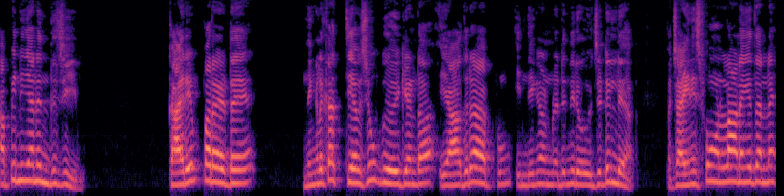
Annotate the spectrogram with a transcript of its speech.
അപ്പം ഇനി ഞാൻ എന്ത് ചെയ്യും? കാര്യം പറയട്ടെ. നിങ്ങൾക്ക് അത്യാവശ്യം ഉപയോഗിക്കേണ്ട യാതൊരു ആപ്പും ഇന്ത്യൻ ഗവൺമെന്റ് നിരോധിച്ചിട്ടില്ല. ഇപ്പോൾ ചൈനീസ് ഫോണിലാണെങ്കിൽ തന്നെ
